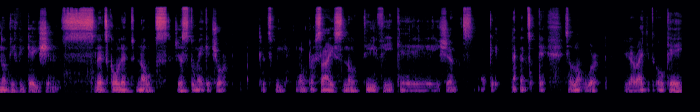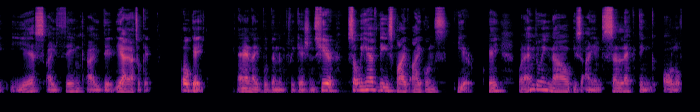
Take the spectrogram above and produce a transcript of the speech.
notifications. Let's call it notes, just to make it short. Let's be more precise. Notifications. Okay, that's okay. It's a long word. Did I write it okay? Yes, I think I did. Yeah, that's okay. Okay, and I put the notifications here. So we have these five icons here. Okay, what I'm doing now is I am selecting all of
